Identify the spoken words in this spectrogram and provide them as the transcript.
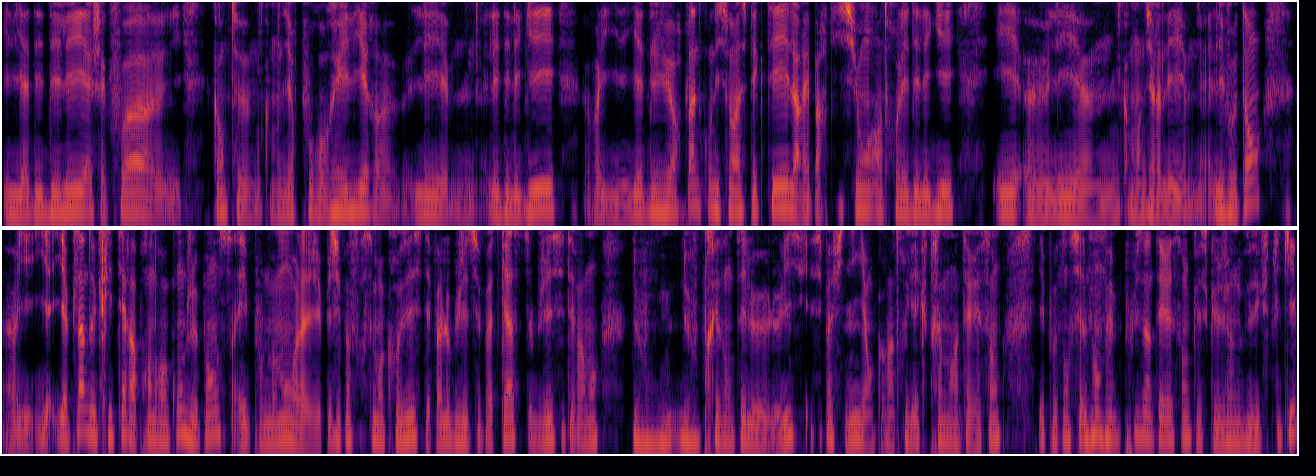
il y a des délais à chaque fois quand comment dire pour réélire les les délégués. voilà, il y a déjà plein de conditions à respecter, la répartition entre les délégués et les comment dire les les votants. Il y, a, y, a plein de critères à prendre en compte, je pense. Et pour le moment, voilà, j'ai pas forcément creusé. C'était pas l'objet de ce podcast. L'objet c'était vraiment de vous, présenter le, le et c'est pas fini, il y a encore un truc extrêmement intéressant, et potentiellement même plus intéressant que ce que je viens de vous expliquer.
